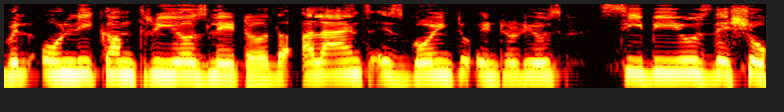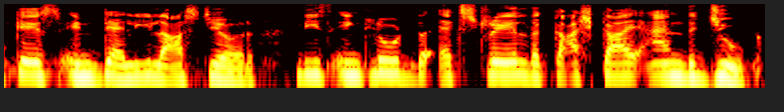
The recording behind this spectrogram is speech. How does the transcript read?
will only come three years later, the Alliance is going to introduce CBUs they showcased in Delhi last year. These include the X-Trail, the Qashqai and the Juke.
